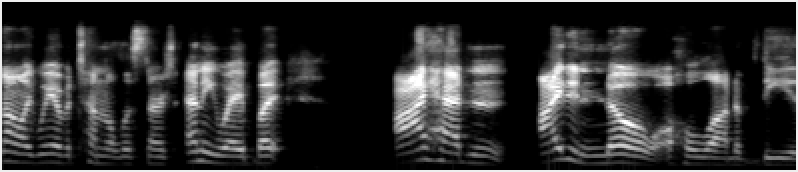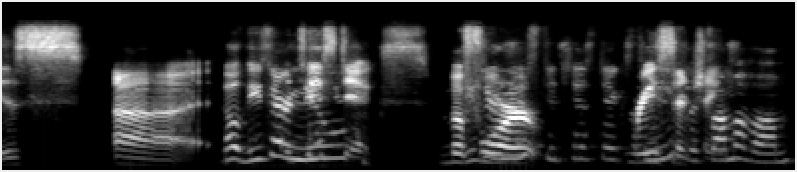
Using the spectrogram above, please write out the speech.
Not like we have a ton of listeners anyway, but I hadn't. I didn't know a whole lot of these. Uh, no, these are statistics new, before new statistics researching some of them.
